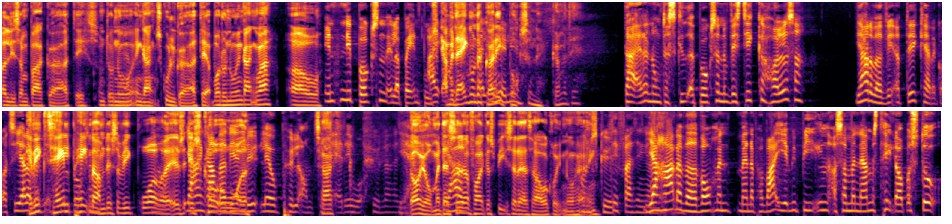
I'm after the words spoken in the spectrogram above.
at ligesom bare gøre det, som du nu engang skulle gøre, der hvor du nu engang var. Og Enten i buksen eller bag en busk. Ej, ja, men der er ikke nogen, der gør det i bukserne. Gør man det? Der er der nogen, der skider af bukserne, hvis de ikke kan holde sig. Jeg har da været ved, og det kan jeg da godt sige. Jeg har Kan vi ikke tale pænt om det, så vi ikke bruger øh, Jeg har engang været ved at SK-ordet? lave pøller om. Tak. Det er det ord. Ja. Jo, jo, men der Jeg har- sidder folk og spiser deres havregryn nu her, ikke? Det er faktisk ikke Jeg har da været, hvor man, man er på vej hjem i bilen, og så er man nærmest helt op at stå.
